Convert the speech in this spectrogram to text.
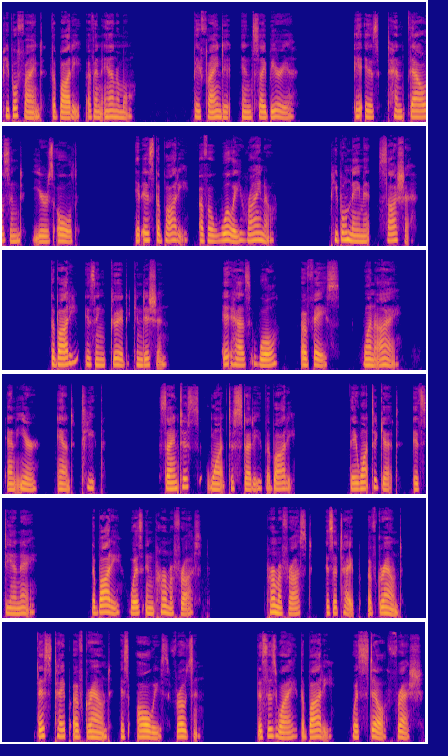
people find the body of an animal. They find it in Siberia. It is 10,000 years old. It is the body of a woolly rhino. People name it Sasha. The body is in good condition. It has wool, a face, one eye, an ear, and teeth. Scientists want to study the body. They want to get its DNA. The body was in permafrost. Permafrost is a type of ground. This type of ground is always frozen. This is why the body was still fresh.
